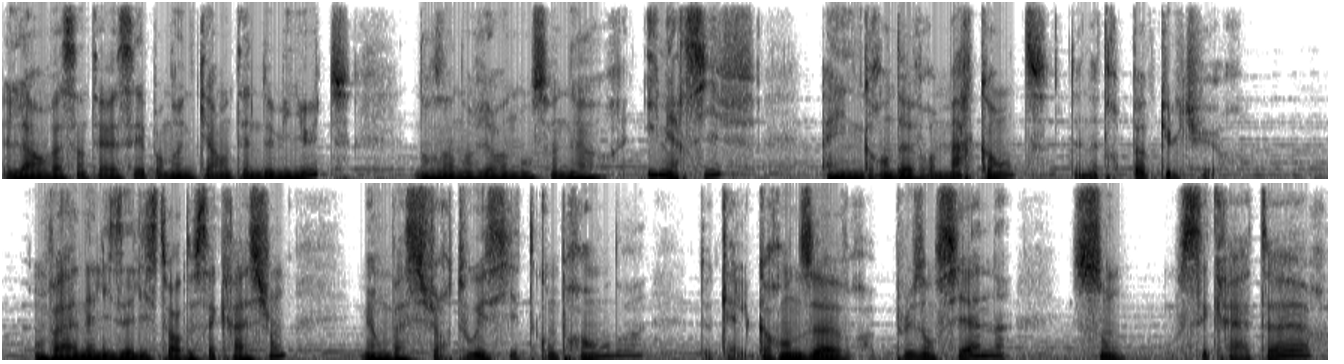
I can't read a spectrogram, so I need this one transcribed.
Là, on va s'intéresser pendant une quarantaine de minutes, dans un environnement sonore immersif, à une grande œuvre marquante de notre pop culture. On va analyser l'histoire de sa création, mais on va surtout essayer de comprendre de quelles grandes œuvres plus anciennes sont ou ses créateurs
